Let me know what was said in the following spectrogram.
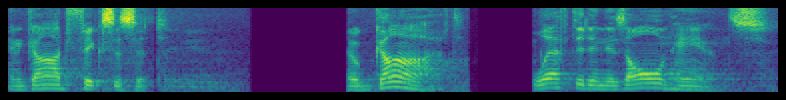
and God fixes it. No, God left it in His own hands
